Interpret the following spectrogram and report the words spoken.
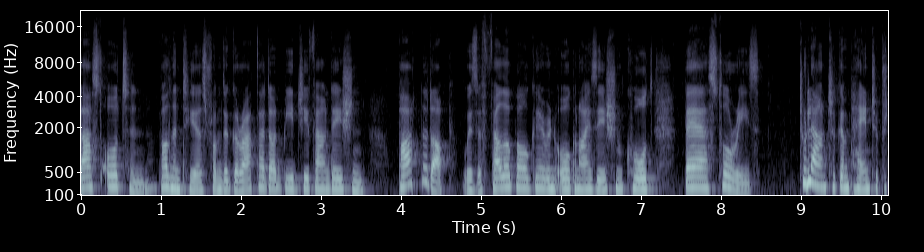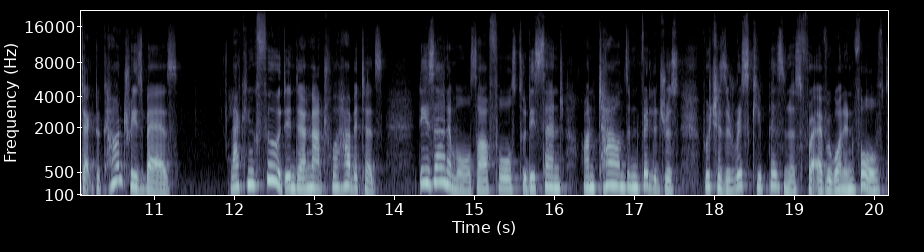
Last autumn, volunteers from the Gorata.bg Foundation partnered up with a fellow Bulgarian organization called Bear Stories to launch a campaign to protect the country's bears. Lacking food in their natural habitats, these animals are forced to descend on towns and villages, which is a risky business for everyone involved.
